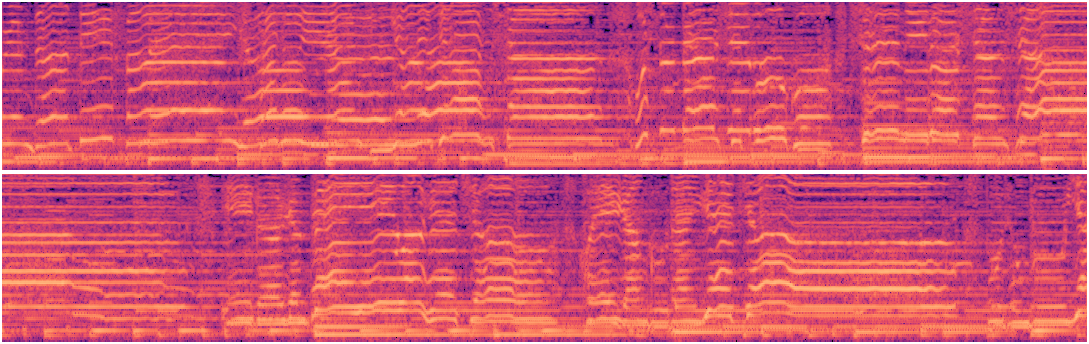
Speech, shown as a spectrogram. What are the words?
人的地方，才可以安静聊天上。我说那些不过是你的想象。一个人被遗忘越久，会让孤单越久。不痛不痒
